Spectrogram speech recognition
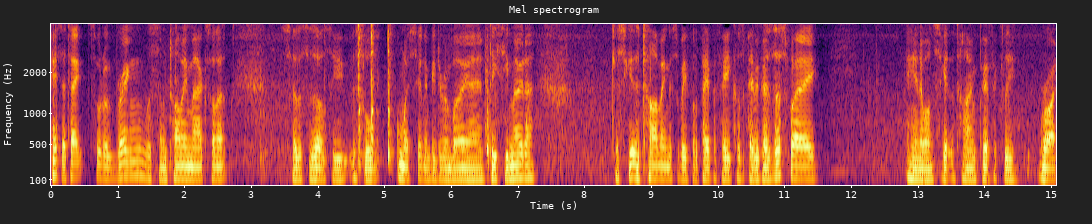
acetate sort of ring with some timing marks on it. So this is obviously, this will almost certainly be driven by a DC motor. Just to get the timing, this will be for the paper feed because the paper goes this way, and it wants to get the time perfectly right.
